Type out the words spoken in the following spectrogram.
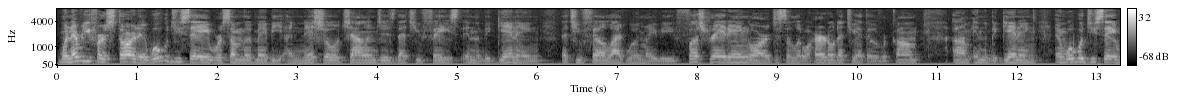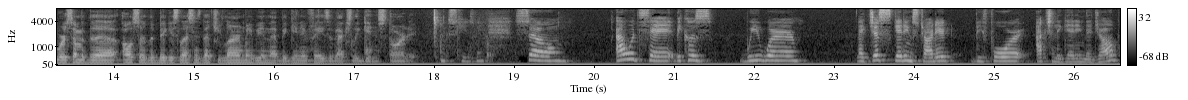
whenever you first started, what would you say were some of the maybe initial challenges that you faced in the beginning that you felt like were maybe frustrating or just a little hurdle that you had to overcome? Um, in the beginning, and what would you say were some of the also the biggest lessons that you learned maybe in that beginning phase of actually getting started? excuse me so i would say because we were like just getting started before actually getting the job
